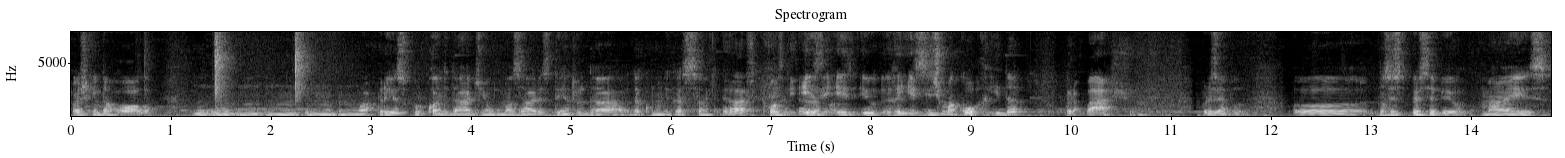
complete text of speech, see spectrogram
Eu acho que ainda rola um, um, um, um, apreço por qualidade em algumas áreas dentro da, da comunicação. Eu acho que com certeza. Eu- existe uma corrida para baixo. Por exemplo, ah, não sei se tu percebeu, mas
